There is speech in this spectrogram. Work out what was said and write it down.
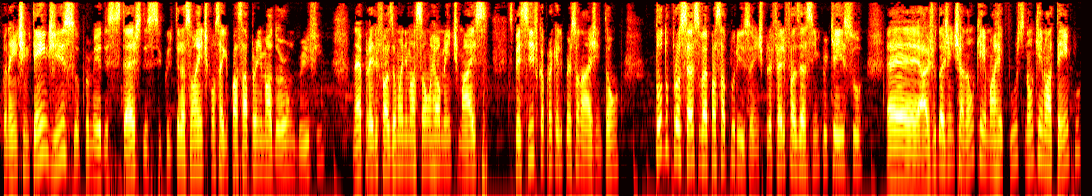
Quando a gente entende isso por meio desses testes, desse ciclo de interação, a gente consegue passar para o animador um briefing, né, para ele fazer uma animação realmente mais específica para aquele personagem. Então, todo o processo vai passar por isso. A gente prefere fazer assim porque isso é, ajuda a gente a não queimar recursos, não queimar tempo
